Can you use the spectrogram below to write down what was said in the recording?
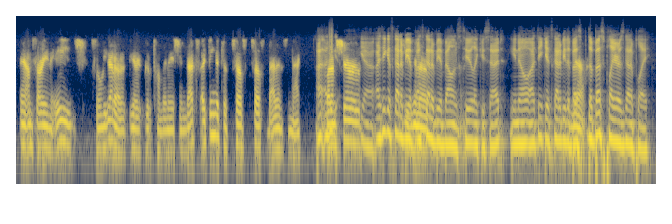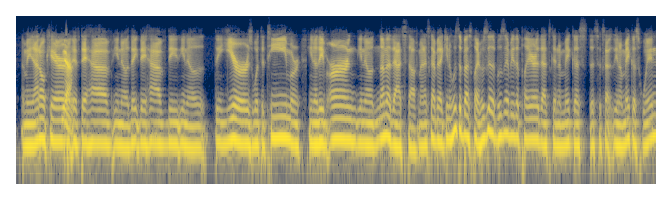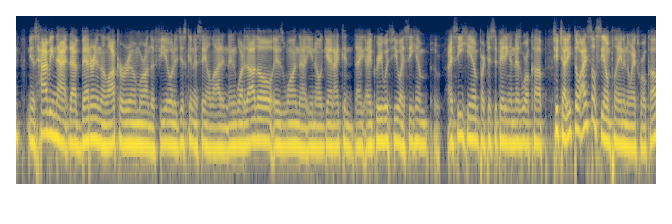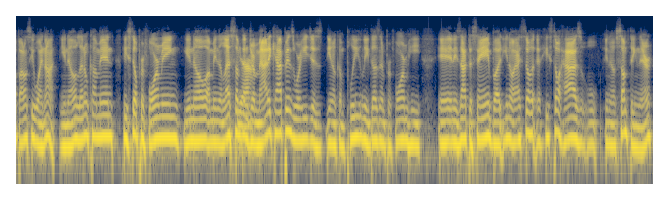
and I'm sorry, in age. So we gotta get a good combination. That's I think it's a tough, tough balancing act. I, I But I'm sure. yeah, I think it's got to be a he's it's gonna- got to be a balance too, like you said. You know, I think it's got to be the best Yeah. the best players got to play. I mean, I don't care Yeah. if they have, you know, they they have the, you know, the years with the team or, you know, they've earned, you know, none of that stuff, man. It's to be like, you know, who's the best player? Who's gonna who's gonna be the player that's gonna make us the success, you know, make us win? Is having that that veteran in the locker room or on the field is just gonna say a lot. And, and Guardado is one that, you know, again, I can I, I agree with you. I see him I see him participating in this World Cup. Chicharito, I still see him playing in the next World Cup. I don't see why not. You know, let him come in. He's still performing. You know, I mean, unless something Yeah. dramatic happens where he just, you know, completely doesn't perform, he and he's not the same. But you know, I still he still has, you know, something there.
